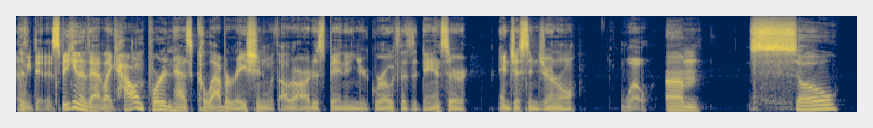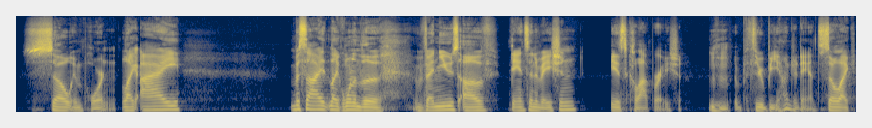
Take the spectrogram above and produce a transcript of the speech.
and we did it. Speaking of that, like how important has collaboration with other artists been in your growth as a dancer and just in general? Whoa. Um, so so important. Like I, beside like one of the venues of dance innovation is collaboration through Beat Hunter Dance. So like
